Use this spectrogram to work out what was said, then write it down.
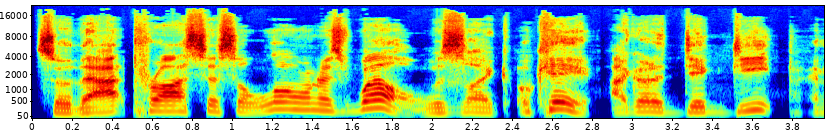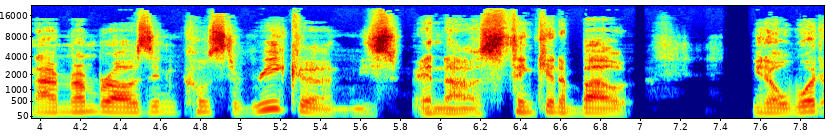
So that process alone as well was like, okay, I got to dig deep. And I remember I was in Costa Rica and we and I was thinking about you know what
